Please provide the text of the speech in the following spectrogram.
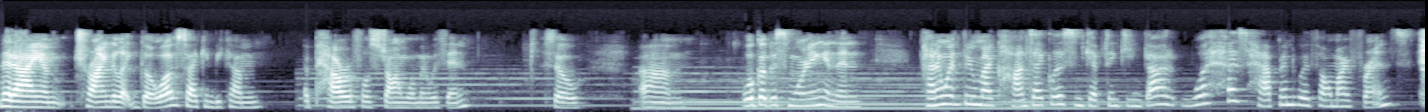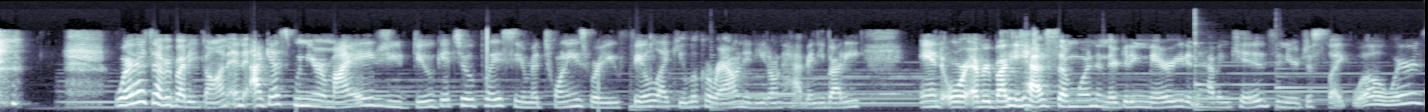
that I am trying to let go of so I can become a powerful, strong woman within. So, um, woke up this morning and then kind of went through my contact list and kept thinking, God, what has happened with all my friends? Where has everybody gone? And I guess when you're my age, you do get to a place in your mid 20s where you feel like you look around and you don't have anybody and or everybody has someone and they're getting married and having kids and you're just like, "Well, where's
